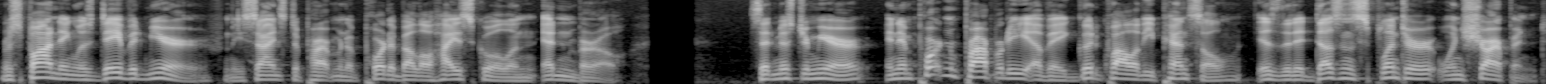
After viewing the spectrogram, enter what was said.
Responding was David Muir from the Science Department of Portobello High School in Edinburgh. Said Mr. Muir, an important property of a good quality pencil is that it doesn't splinter when sharpened.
